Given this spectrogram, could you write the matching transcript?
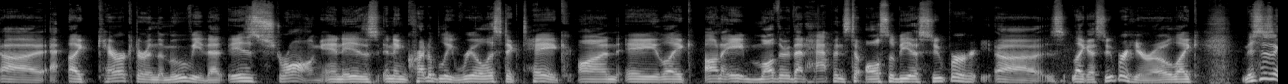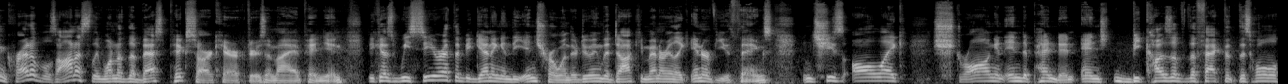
uh like character in the movie that is strong and is an incredibly realistic take on a like on a mother that happens to also be a super uh like a superhero. Like Mrs. Incredible's honestly one of the best Pixar characters in my opinion because we see her at the beginning in the intro when they're doing the documentary like interview things and she's all like strong and independent and because of the fact that this whole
